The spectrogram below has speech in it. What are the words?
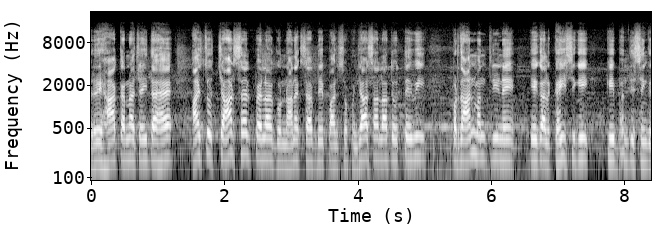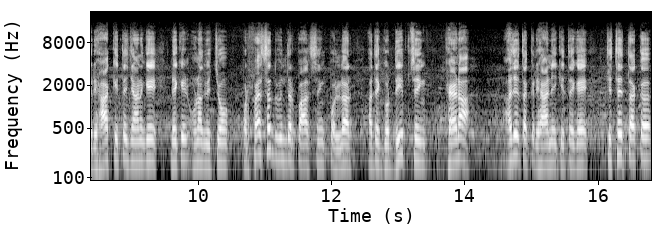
ਰਿਹਾ ਕਰਨਾ ਚਾਹੀਦਾ ਹੈ। ਅੱਜ ਤੋਂ 4 ਸਾਲ ਪਹਿਲਾਂ ਗੁਰੂ ਨਾਨਕ ਸਾਹਿਬ ਦੇ 550 ਸਾਲਾਂ ਦੇ ਉੱਤੇ ਵੀ ਪ੍ਰਧਾਨ ਮੰਤਰੀ ਨੇ ਇਹ ਗੱਲ ਕਹੀ ਸੀਗੀ ਕਿ ਬੰਦੀ ਸਿੰਘ ਰਿਹਾ ਕੀਤੇ ਜਾਣਗੇ, ਲੇਕਿਨ ਉਹਨਾਂ ਵਿੱਚੋਂ ਪ੍ਰੋਫੈਸਰ ਦਵਿੰਦਰਪਾਲ ਸਿੰਘ ਭੁੱਲਰ ਅਤੇ ਗੁਰਦੀਪ ਸਿੰਘ ਖੈੜਾ ਅਜੇ ਤੱਕ ਰਿਹਾ ਨਹੀਂ ਕੀਤੇ ਗਏ, ਜਿੱਥੇ ਤੱਕ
